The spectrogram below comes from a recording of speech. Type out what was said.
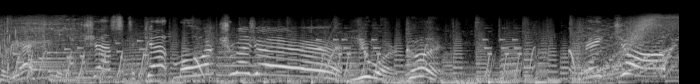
Collect chests to get more treasure. You are good. Great job.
